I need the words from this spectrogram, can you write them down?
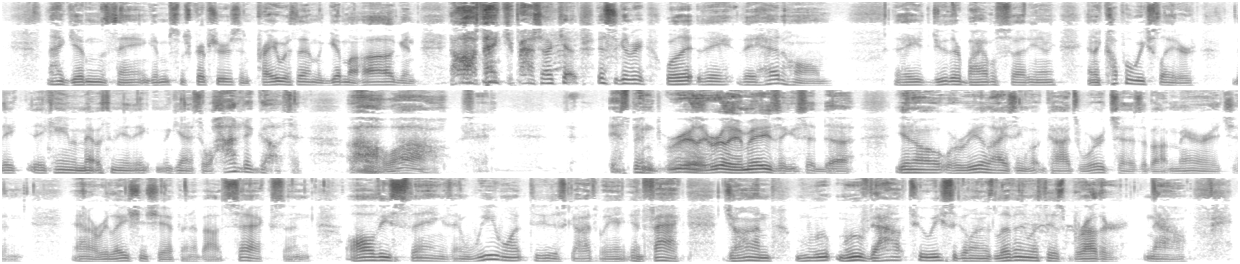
And I give them the thing, give them some scriptures and pray with them and give them a hug and, oh, thank you, Pastor. I this is going to be, well, they, they, they head home they do their Bible study, and, and a couple weeks later, they, they came and met with me again. I said, Well, how did it go? I said, Oh, wow. I said, It's been really, really amazing. He said, uh, You know, we're realizing what God's Word says about marriage and, and our relationship and about sex and all these things. And we want to do this God's way. In fact, John moved out two weeks ago and is living with his brother now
